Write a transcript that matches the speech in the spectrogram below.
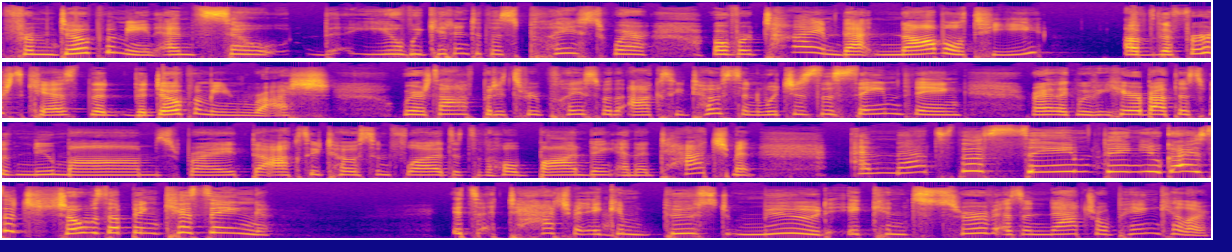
from dopamine. And so, you know, we get into this place where over time, that novelty of the first kiss, the, the dopamine rush wears off, but it's replaced with oxytocin, which is the same thing, right? Like we hear about this with new moms, right? The oxytocin floods, it's the whole bonding and attachment. And that's the same thing, you guys, that shows up in kissing. It's attachment. It can boost mood. It can serve as a natural painkiller.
